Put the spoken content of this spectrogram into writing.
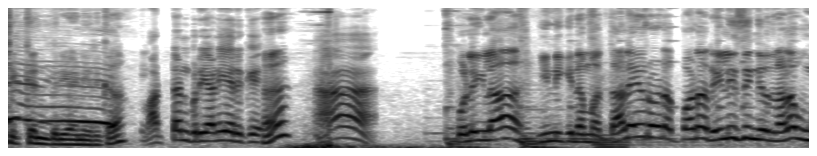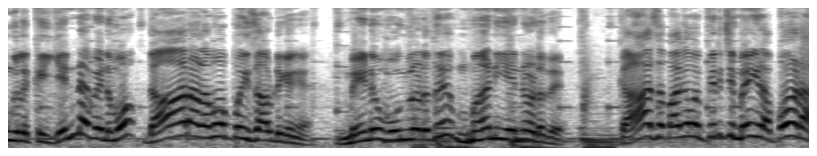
சிக்கன் பிரியாணி இருக்கா? மட்டன் பிரியாணியே இருக்கு. ஆ? ஆ, புள்ளிங்களா இன்னைக்கு நம்ம தலைவரோட படம் ரிலீஸ்ங்கிறதுனால உங்களுக்கு என்ன வேணுமோ தாராளமா போய் சாப்பிட்டுக்கங்க. மெனு உங்களோடது மணி என்னோடது. காசை பார்க்காம பிரிச்சு மேய்ங்கடா போடா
